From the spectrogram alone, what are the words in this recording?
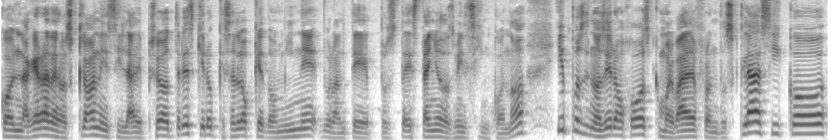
con la guerra de los clones y la episodio 3 quiero que sea lo que domine durante pues, este año 2005, ¿no? Y pues nos dieron juegos como el Battlefront 2 clásico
